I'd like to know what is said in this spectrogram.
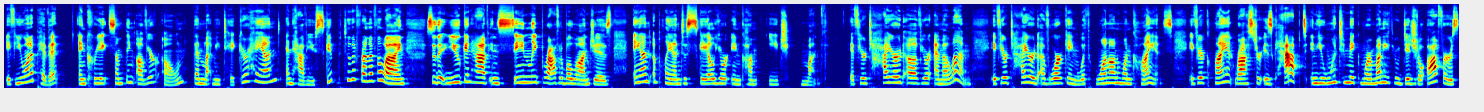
If you want to pivot, and create something of your own, then let me take your hand and have you skip to the front of the line so that you can have insanely profitable launches and a plan to scale your income each month. If you're tired of your MLM, if you're tired of working with one on one clients, if your client roster is capped and you want to make more money through digital offers,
